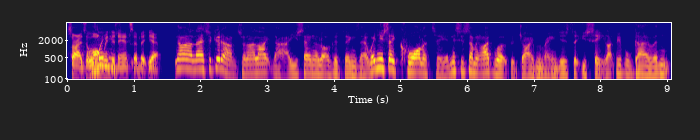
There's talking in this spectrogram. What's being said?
Sorry, it's a long-winded answer, but yeah. No, no, it's a good answer, and I like that. Are you saying a lot of good things there? When you say quality, and this is something I've worked at driving ranges that you see, like people go and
